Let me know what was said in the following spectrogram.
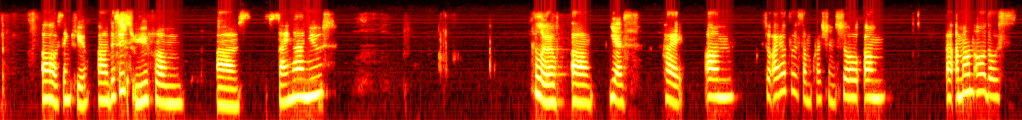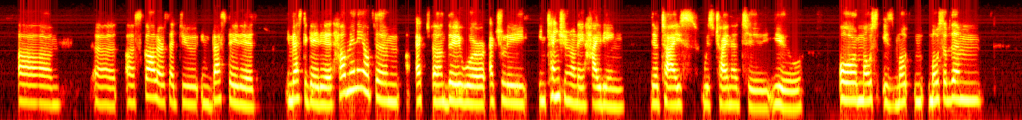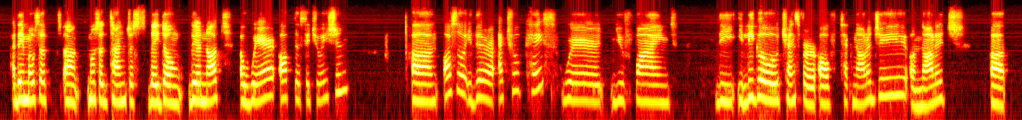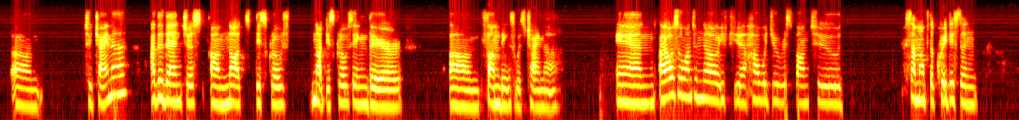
Oh, thank you. Uh, this is Yu from uh, Sina News. Hello. Um, yes, hi. Um, so I have some questions. So um, uh, among all those um, uh, uh, scholars that you investigated investigated, how many of them uh, they were actually intentionally hiding their ties with China to you, or most is mo most of them I think most of uh, most of the time just they don't they're not aware of the situation. Um, also, is there an actual case where you find the illegal transfer of technology or knowledge uh, um, to China, other than just um, not disclose not disclosing their um, fundings with China? And I also want to know if you, how would you respond to some of the criticism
